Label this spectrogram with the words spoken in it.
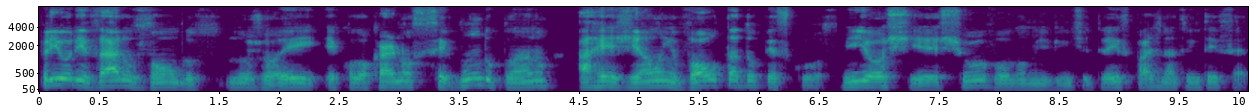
Priorizar os ombros no jorei e colocar no segundo plano a região em volta do pescoço. Miyoshi Eshu, volume 23, página 37.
